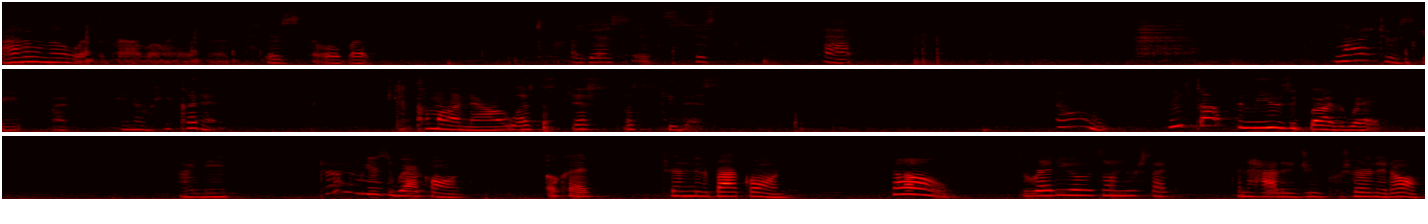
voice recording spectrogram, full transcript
I don't know what the problem is with his stall, but I guess it's just that. He wanted to escape, but you know, he couldn't. Come on now, let's just, let's do this. Who stopped the music, by the way? I did. Turn the music back on. Okay, turn it back on. No, the radio is on your side. Then how did you turn it off?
